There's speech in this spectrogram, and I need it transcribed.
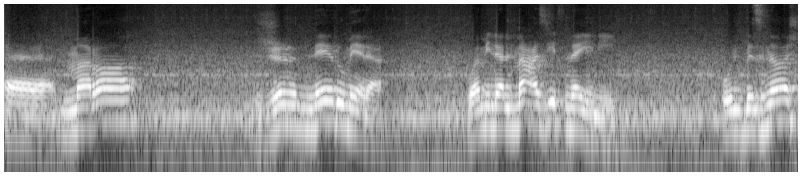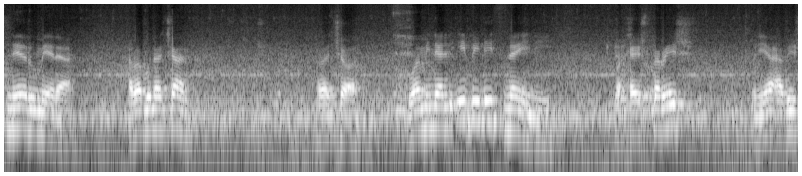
المرا نيرو مينا ومن المعز اثنين. والبزناش نيرو مينا هذا بنا؟ هذا چار ومن الإبل اثنين. وحيشتريش من يأبيش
